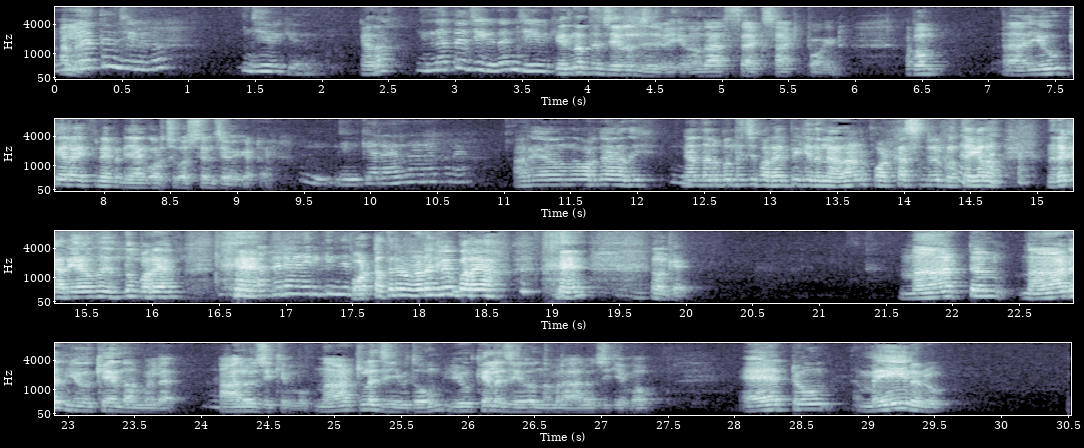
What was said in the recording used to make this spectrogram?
ഇന്നത്തെ ജീവിതം ജീവിക്കുന്നു. ഇന്നത്തെ ജീവിതം ജീവിക്കുന്നു. ഇന്നത്തെ ജീവിതം ജീവിക്കുന്നു. ദാറ്റ്സ് എക്സാക്ട് പോയിന്റ് അപ്പം യു കെ ലൈഫിനെ പറ്റി ഞാൻ കുറച്ച് ക്വസ്റ്റ്യൻ ചോദിക്കട്ടെ? അറിയാവുന്ന പറഞ്ഞാൽ മതി. ഞാൻ നിർബന്ധിച്ച് പറയിപ്പിക്കുന്നില്ല. അതാണ് പോഡ്കാസ്റ്റിന്റെ ഒരു പ്രത്യേകത. നിനക്കറിയാവുന്നത് എന്തും പറയാം. പൊട്ടത്തിന് വേണമെങ്കിലും പൊട്ടത്തിനാണെങ്കിലും പറയാം. ഓക്കെ നാട്ടും നാടും യു കെയും തമ്മിൽ ആലോചിക്കുമ്പോൾ നാട്ടിലെ ജീവിതവും യു കെയിലെ ജീവിതവും തമ്മിൽ ആലോചിക്കുമ്പോൾ ഏറ്റവും മെയിൻ ഒരു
